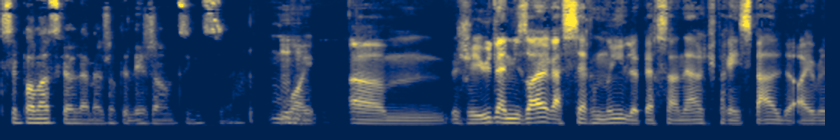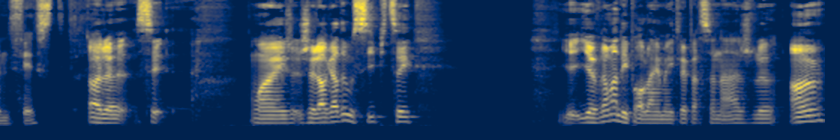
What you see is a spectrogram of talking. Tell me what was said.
C'est pas mal ce que la majorité des gens disent. Oui. Euh, j'ai eu de la misère à cerner le personnage principal de Iron Fist. Ah, là, c'est. Ouais, je, je l'ai regardé aussi, puis tu sais. Il y, y, a vraiment des problèmes avec le personnage, là. Un,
